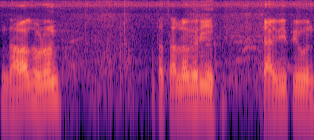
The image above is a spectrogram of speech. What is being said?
झाला सोडून. आता चालू घरी चाय बी पिऊन.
